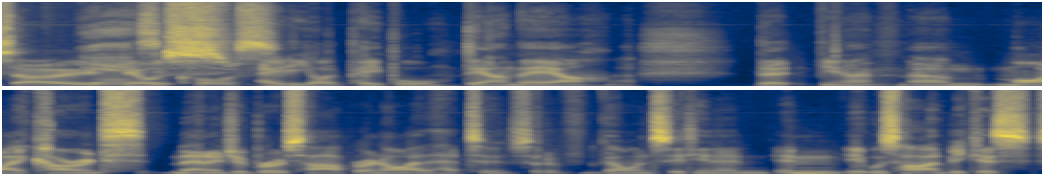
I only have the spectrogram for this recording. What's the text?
So Yes, there was 80 odd people down there that you know um, my current manager Bruce Harper and I had to sort of go and sit in and and it was hard because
